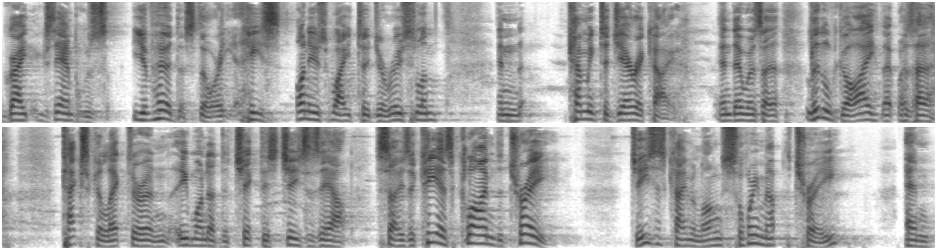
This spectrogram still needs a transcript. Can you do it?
great examples, you've heard the story. He's on his way to Jerusalem and coming to Jericho. And there was a little guy that was a tax collector and he wanted to check this Jesus out. So Zacchaeus climbed the tree. Jesus came along, saw him up the tree and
